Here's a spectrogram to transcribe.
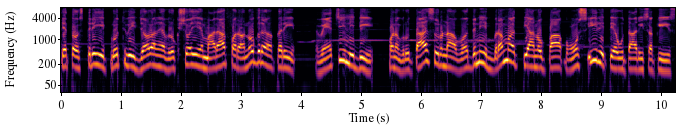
તે તો સ્ત્રી, પૃથ્વી, જળ અને વૃક્ષોએ મારા પર અનુગ્રહ કરી વેચી લીધી, પણ વૃતાસુરના વધની બ્રહ્મ હત્યાનો પાપ હું સી રીતે ઉતારી શકીશ?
